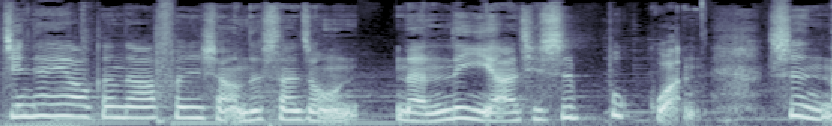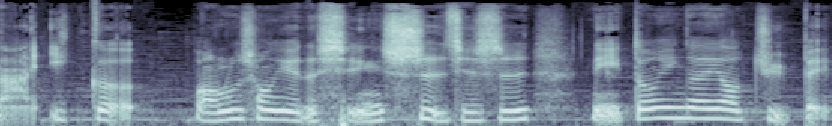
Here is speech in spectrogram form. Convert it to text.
今天要跟大家分享这三种能力啊，其实不管是哪一个网络创业的形式，其实你都应该要具备。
